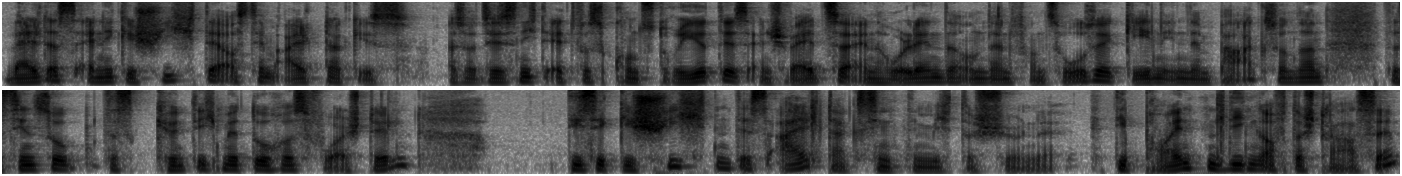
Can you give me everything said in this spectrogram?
weil das eine Geschichte aus dem Alltag ist. Also das ist nicht etwas Konstruiertes, ein Schweizer, ein Holländer und ein Franzose gehen in den Park, sondern das sind so, das könnte ich mir durchaus vorstellen diese Geschichten des Alltags sind nämlich das Schöne. Die Pointen liegen auf der Straße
